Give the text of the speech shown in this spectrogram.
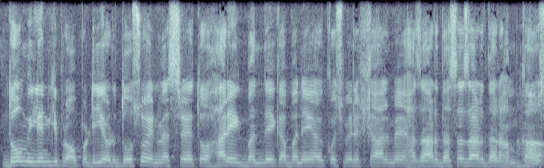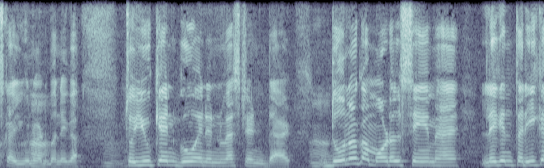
دو ملین کی پراپرٹی اور دو سو انویسٹر ہے تو ہر ایک بندے کا بنے گا کچھ میرے خیال میں ہزار دس ہزار درہم کا اس کا یونٹ بنے گا۔ تو you can go and invest in that دونوں کا ماڈل سیم ہے۔ لیکن طریقہ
